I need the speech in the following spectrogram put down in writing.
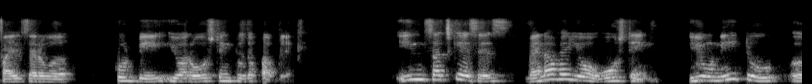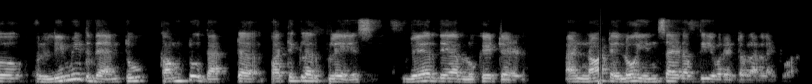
file server could be you are hosting to the public. In such cases, whenever you're hosting, you need to uh, limit them to come to that uh, particular place where they are located and not allow inside of the your internal network.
